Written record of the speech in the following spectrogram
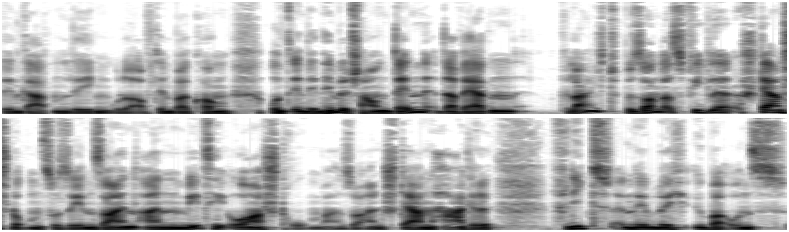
den Garten legen oder auf den Balkon und in den Himmel schauen, denn da werden vielleicht besonders viele Sternschnuppen zu sehen sein. Ein Meteorstrom, also ein Sternhagel, fliegt nämlich über uns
